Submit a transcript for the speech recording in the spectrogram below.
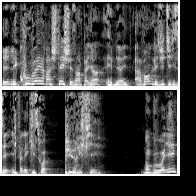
Et les couverts achetés chez un païen, eh bien, avant de les utiliser, il fallait qu'ils soient purifiés. Donc vous voyez,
